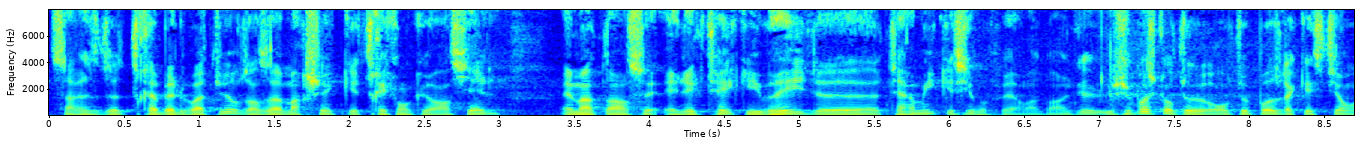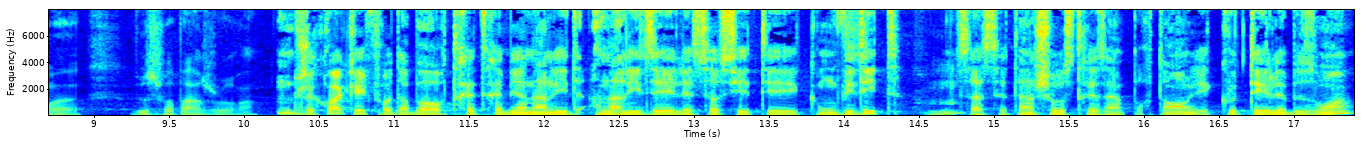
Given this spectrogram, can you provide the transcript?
Ça reste de très belles voitures dans un marché qui est très concurrentiel. Et maintenant, c'est électrique, hybride, euh, thermique. Qu'est-ce qu'il faut faire maintenant? Je suppose qu'on te, on te pose la question 12 euh, fois par jour. Hein. Je crois qu'il faut d'abord très très bien analyser les sociétés qu'on visite. Mhm. Ça, c'est une chose très importante. Écouter les besoins.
